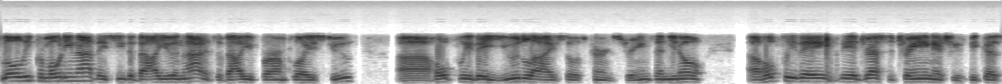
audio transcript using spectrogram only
slowly promoting that. They see the value in that. It's a value for our employees too. Uh, hopefully, they utilize those current streams, and you know uh, hopefully they they address the training issues because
